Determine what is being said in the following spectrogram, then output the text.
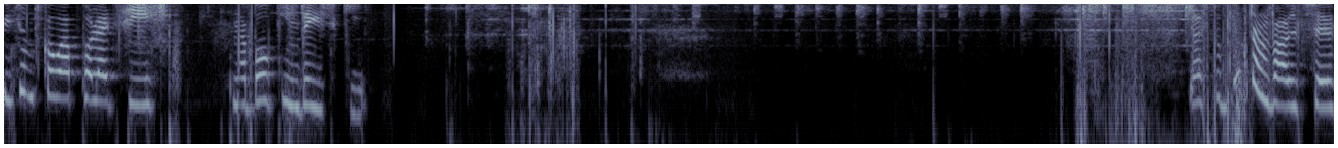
Pięćdziesiąt koła poleci na bok indyjski. Teraz tu Butan walczy.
